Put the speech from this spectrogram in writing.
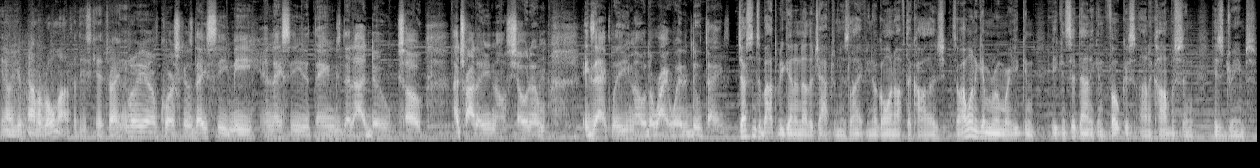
You know, you're kind of a role model for these kids, right? Well, yeah, of course, because they see me and they see the things that I do. So I try to, you know, show them exactly, you know, the right way to do things. Justin's about to begin another chapter in his life, you know, going off to college. So I want to give him a room where he can he can sit down, he can focus on accomplishing his dreams.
